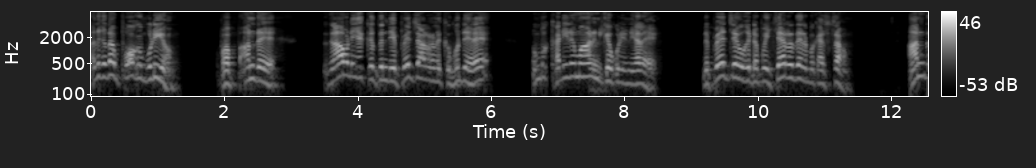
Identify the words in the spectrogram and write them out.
அதுக்கு தான் போக முடியும். அந்த திராவிட இயக்கத்தினுடைய பேச்சாளர்களுக்கு முன்னே ரொம்ப கடினமான நிற்கக்கூடிய நிலை. இந்த பேச்சை அவங்ககிட்ட போய் சேர்றதே ரொம்ப கஷ்டம். அந்த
